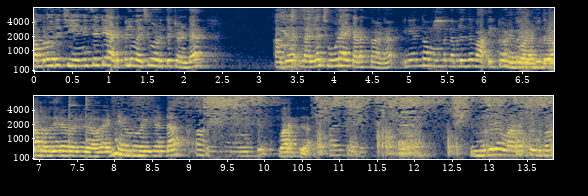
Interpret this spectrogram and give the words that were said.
നമ്മളൊരു ചീനിച്ചട്ടി അടുപ്പിൽ വെച്ച് കൊടുത്തിട്ടുണ്ട്. അത് നല്ല ചൂടായി കിടക്കാണ്. ഇനി എന്തോ മുമ്പ് നമ്മളിത് ഇത് ഇട്ട് കൊടുക്കുക. മുതിര വരിക എണ്ണയൊന്നും ഒഴിക്കണ്ട. വറക്കുക. മുതിര വറക്കുമ്പോൾ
